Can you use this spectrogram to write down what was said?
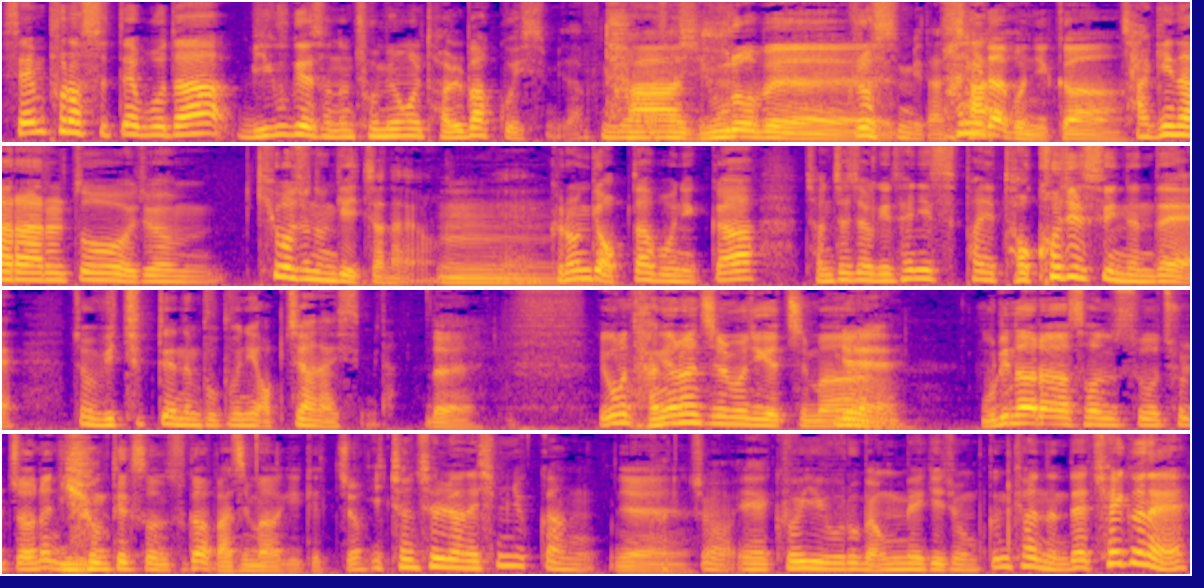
샘플러스 때보다 미국에서는 조명을 덜 받고 있습니다. 다 사실은. 유럽의 그렇습니다. 판이다 자- 보니까 자기 나라를 또 좀 키워주는 게 있잖아요. 음. 예, 그런 게 없다 보니까 전체적인 테니스판이 더 커질 수 있는데 좀 위축되는 부분이 없지 않아 있습니다. 네. 이건 당연한 질문이겠지만 예. 우리나라 선수 출전은 이용택 선수가 마지막이겠죠? 2007년에 16강 예. 갔죠. 예, 그 이후로 명맥이 좀 끊겼는데 최근에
